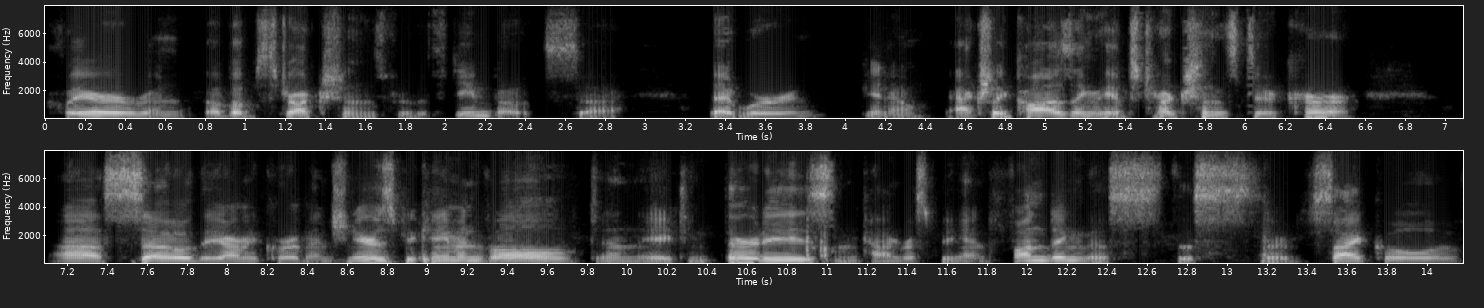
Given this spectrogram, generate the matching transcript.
clear and, of obstructions for the steamboats uh, that were, you know, actually causing the obstructions to occur. Uh, so the Army Corps of Engineers became involved in the 1830s, and Congress began funding this this sort of cycle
